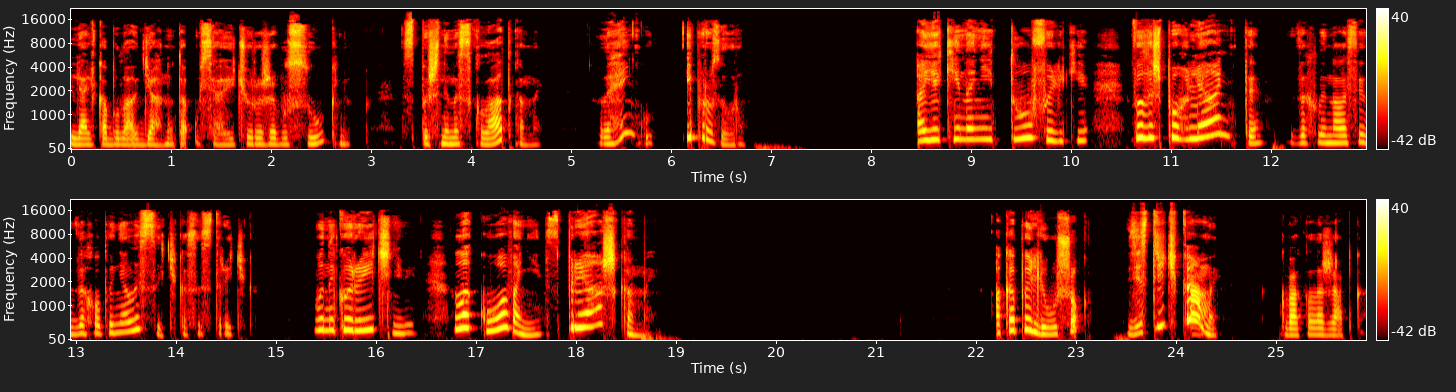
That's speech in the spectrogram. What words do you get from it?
Лялька була одягнута у сяючу рожеву сукню з пишними складками, легеньку і прозору. А які на ній туфельки, ви лиш погляньте, захлиналась від захоплення лисичка сестричка. Вони коричневі, лаковані з пряжками. А капелюшок зі стрічками, квакала жабка.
